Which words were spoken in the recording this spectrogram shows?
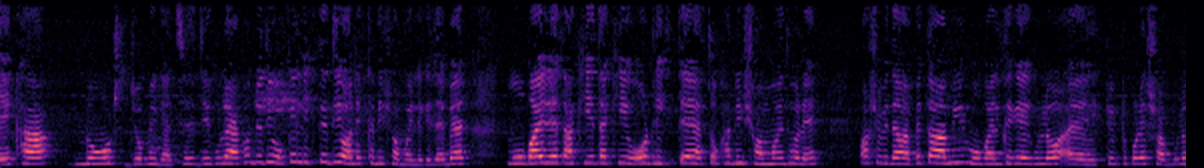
লেখা নোটস জমে গেছে যেগুলো এখন যদি ওকে লিখতে দিয়ে অনেকখানি সময় লেগে যাবে। আর মোবাইলে তাকিয়ে তাকিয়ে ওর লিখতে এতখানি সময় ধরে অসুবিধা হবে। তো আমি মোবাইল থেকে এগুলো একটু একটু করে সবগুলো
